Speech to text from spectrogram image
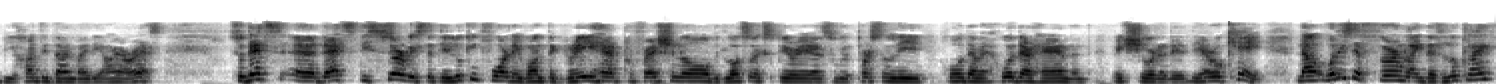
be hunted down by the IRS. So that's uh, that's the service that they're looking for. They want a gray-haired professional with lots of experience who will personally hold them hold their hand and make sure that they, they are okay. Now, what does a firm like that look like?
